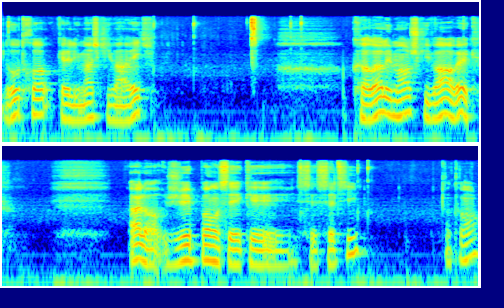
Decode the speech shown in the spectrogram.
d'autres, quelle est l'image qui va avec? Quelle est l'image qui va avec? Alors, j'ai pensé que c'est celle-ci. D'accord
